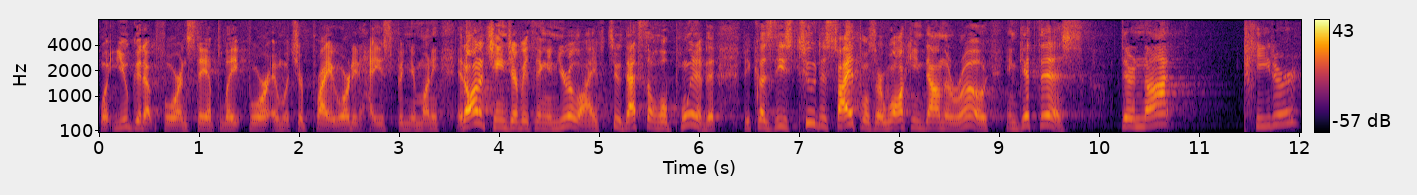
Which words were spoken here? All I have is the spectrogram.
what you get up for and stay up late for and what's your priority and how you spend your money. It ought to change everything in your life, too. That's the whole point of it because these two disciples are walking down the road. And get this they're not Peter,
